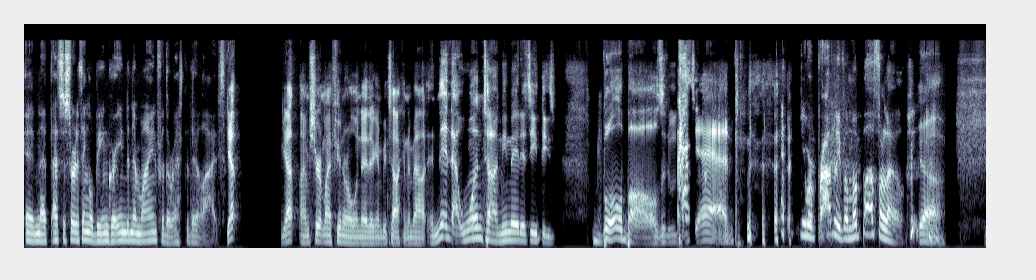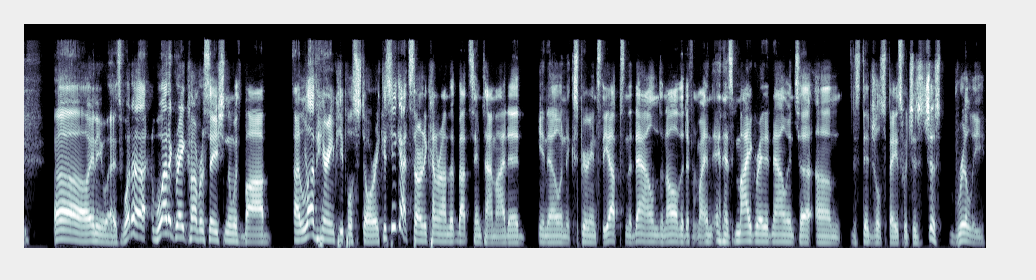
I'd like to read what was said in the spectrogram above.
and that, that's the sort of thing will be ingrained in their mind for the rest of their lives. Yep. Yep. I'm sure at my funeral one day they're going to be talking about. And then that one time he made us eat these bull balls and it was. You were probably from a buffalo. yeah. Oh, anyways, what a what a great conversation with Bob. I love hearing people's story because he got started kind of around the, about the same time I did, you know, and experienced the ups and the downs and all the different and, and has migrated now into um, this digital space, which is just really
